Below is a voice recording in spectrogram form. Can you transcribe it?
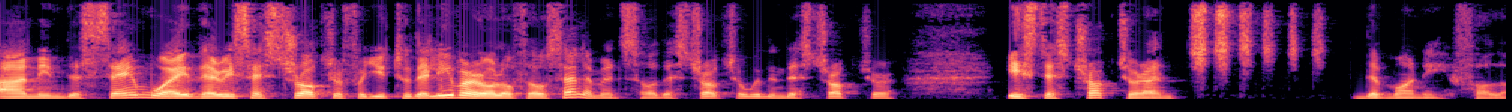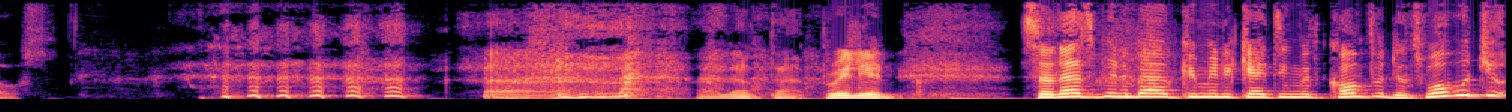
and in the same way, there is a structure for you to deliver all of those elements. So the structure within the structure is the structure, and the money follows. I love that. Brilliant. So that's been about communicating with confidence. What would you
